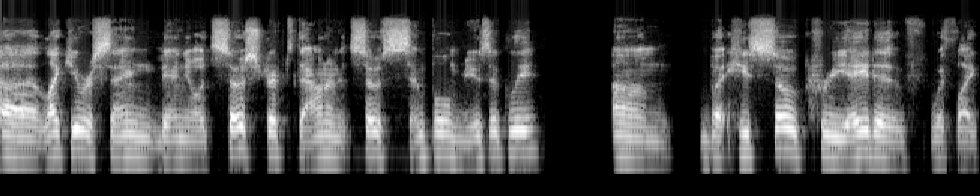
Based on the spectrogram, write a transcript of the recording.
uh like you were saying daniel it's so stripped down and it's so simple musically um but he's so creative with like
